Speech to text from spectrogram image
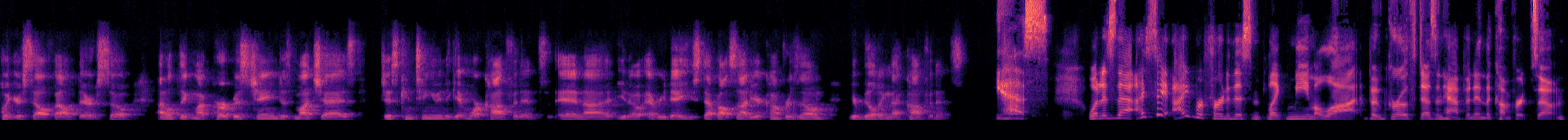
put yourself out there. So I don't think my purpose changed as much as just continuing to get more confidence. And uh, you know, every day you step outside of your comfort zone, you're building that confidence. Yes. What is that? I say I refer to this like meme a lot, but growth doesn't happen in the comfort zone.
